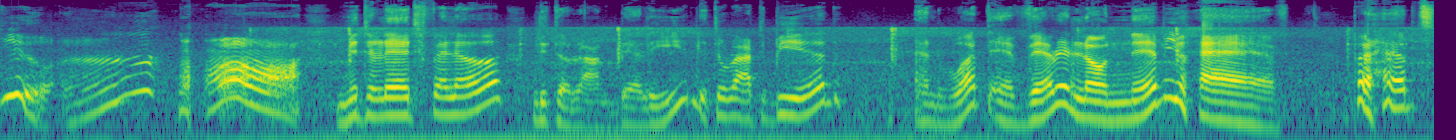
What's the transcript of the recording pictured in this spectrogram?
you, huh? Middle-aged fellow, little round belly, little rat beard, and what a very long name you have. Perhaps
